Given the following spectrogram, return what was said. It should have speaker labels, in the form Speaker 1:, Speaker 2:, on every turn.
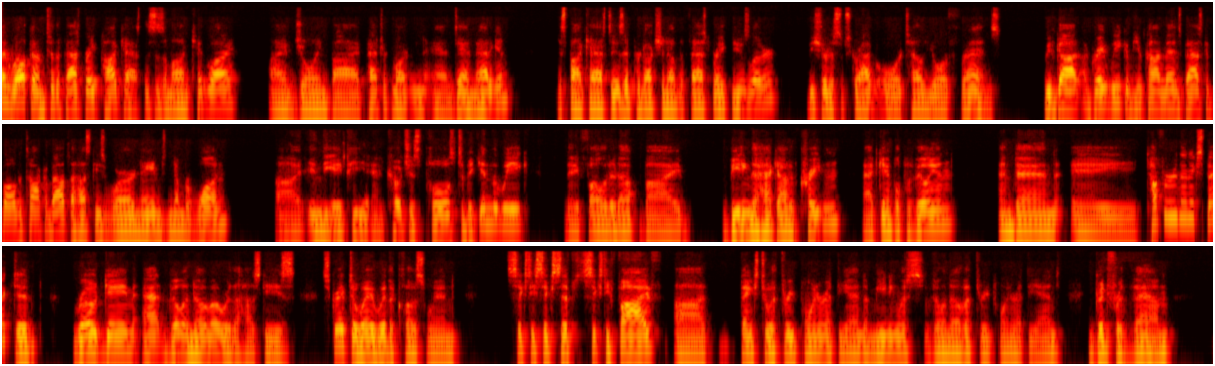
Speaker 1: and welcome to the Fast Break Podcast. This is Aman Kidwai. I am joined by Patrick Martin and Dan Madigan. This podcast is a production of the Fast Break newsletter. Be sure to subscribe or tell your friends. We've got a great week of UConn men's basketball to talk about. The Huskies were named number one uh, in the AP and coaches polls to begin the week. They followed it up by beating the heck out of Creighton at Gampel Pavilion and then a tougher than expected road game at Villanova, where the Huskies scraped away with a close win, 66 65, uh, thanks to a three pointer at the end, a meaningless Villanova three pointer at the end. Good for them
